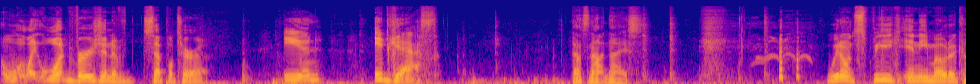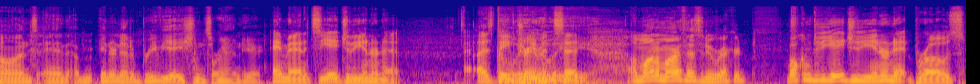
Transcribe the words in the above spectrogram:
like what version of Sepultura. Ian Idgaff. That's not nice. we don't speak in emoticons and um, internet abbreviations around here. Hey, man, it's the age of the internet. As Dave Draymond said. Amon Amarth has a new record. Welcome to the age of the internet, bros.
